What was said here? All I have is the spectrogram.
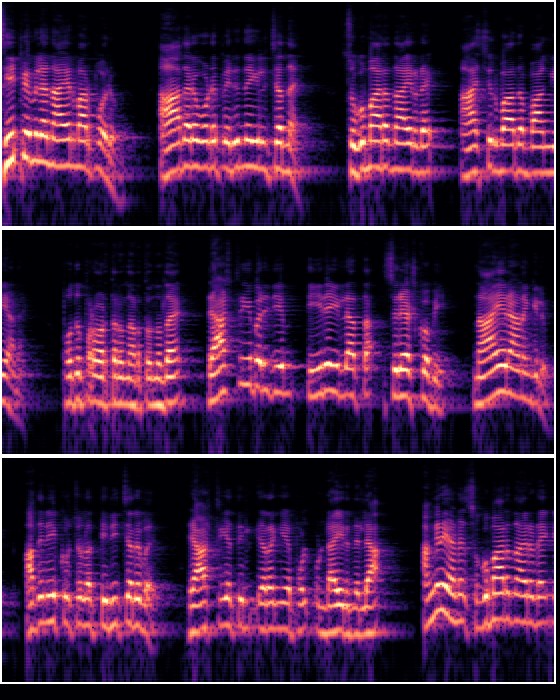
സി പി എമ്മിലെ നായന്മാർ പോലും ആദരവോടെ പെരുന്നയിൽ ചെന്ന് സുകുമാരൻ നായരുടെ ആശീർവാദം വാങ്ങിയാണ് പൊതുപ്രവർത്തനം നടത്തുന്നത്. രാഷ്ട്രീയ പരിചയം തീരെയില്ലാത്ത സുരേഷ് ഗോപി നായരാണെങ്കിലും അതിനെക്കുറിച്ചുള്ള തിരിച്ചറിവ് രാഷ്ട്രീയത്തിൽ ഇറങ്ങിയപ്പോൾ ഉണ്ടായിരുന്നില്ല. അങ്ങനെയാണ് സുകുമാരൻ നായരുടെ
